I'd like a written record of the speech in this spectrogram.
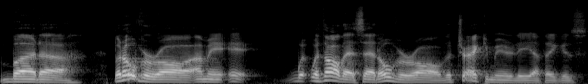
but uh, but overall, I mean, it, with, with all that said, overall, the trad community I think is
